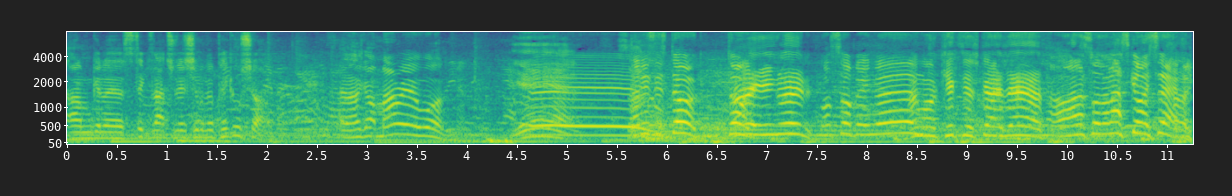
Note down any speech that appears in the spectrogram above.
I'm gonna stick to that tradition with a pickle shop. And I got Mario one. Yeah. So this is Doug. Doug. Hi, England. What's up, England? I'm gonna kick this guy's ass. Oh, that's what the last guy said.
